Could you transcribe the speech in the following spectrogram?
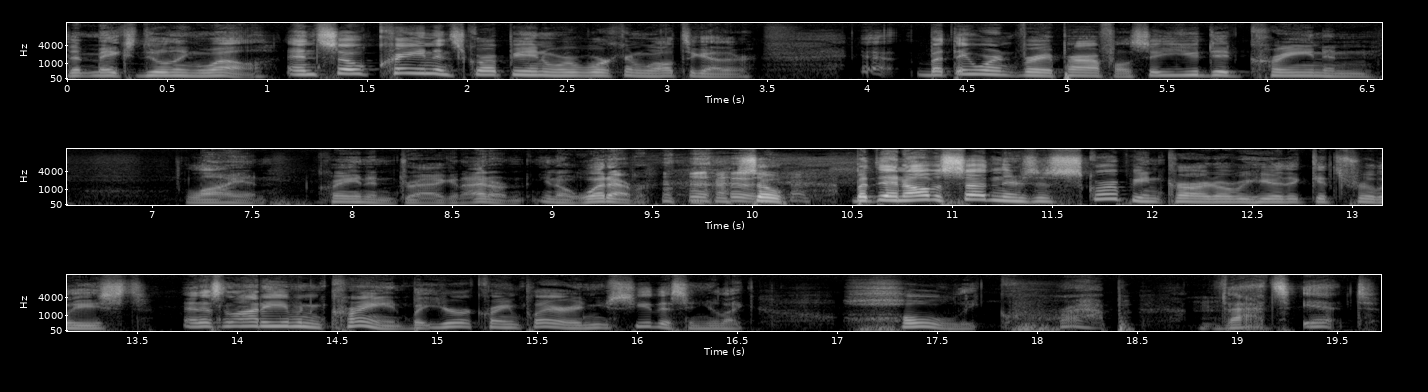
that makes dueling well. And so Crane and Scorpion were working well together, but they weren't very powerful. So you did Crane and lion, crane and dragon. I don't, you know, whatever. so, but then all of a sudden there's a scorpion card over here that gets released, and it's not even crane, but you're a crane player, and you see this, and you're like, holy crap, that's it.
